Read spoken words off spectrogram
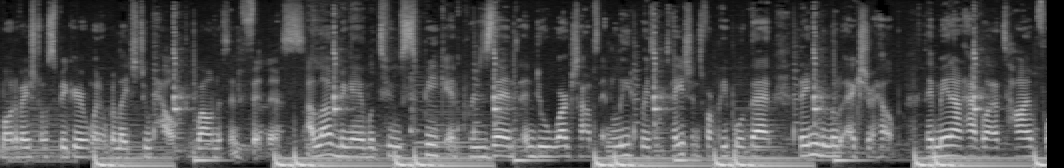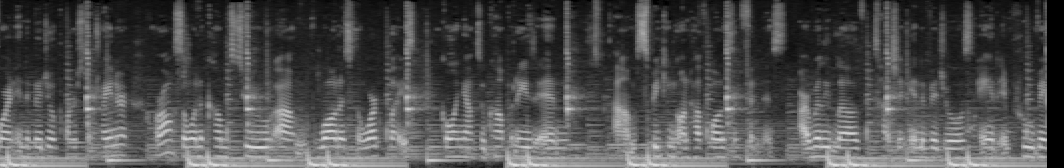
motivational speaker when it relates to health, wellness, and fitness. I love being able to speak and present and do workshops and lead presentations for people that they need a little extra help. They may not have a lot of time for an individual personal trainer, or also when it comes to um, wellness in the workplace, going out to companies and um, speaking on health, wellness, and fitness. I really love touching individuals and improving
